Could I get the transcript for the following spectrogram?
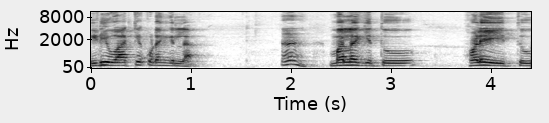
ಇಡೀ ವಾಕ್ಯ ಕೊಡಂಗಿಲ್ಲ. ಮಲಗಿತು, ಹೊಳೆಯಿತು,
